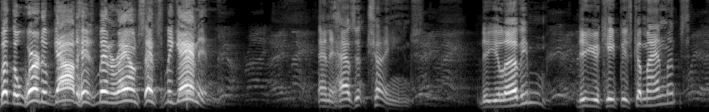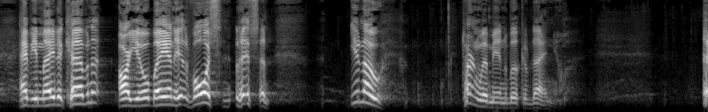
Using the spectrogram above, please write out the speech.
But the Word of God has been around since beginning. And it hasn't changed. Do you love Him? Do you keep his commandments? Have you made a covenant? Are you obeying his voice? Listen, you know, turn with me in the book of Daniel.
